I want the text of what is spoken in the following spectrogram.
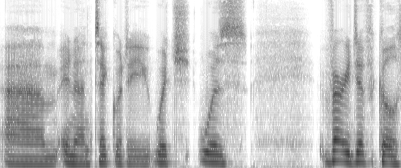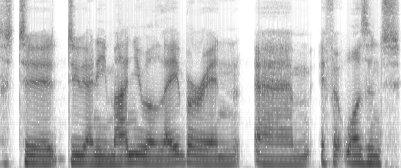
um, in antiquity, which was very difficult to do any manual labor in um, if it wasn't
